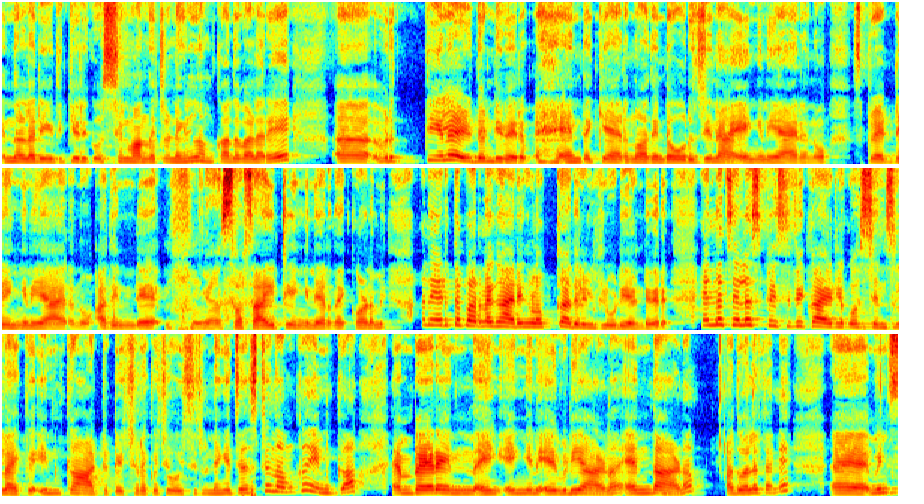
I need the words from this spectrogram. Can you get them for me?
എന്നുള്ള രീതിക്ക് ഒരു ക്വസ്റ്റ്യൻ വന്നിട്ടുണ്ടെങ്കിൽ നമുക്കത് വളരെ വൃത്തിയിൽ എഴുതേണ്ടി വരും. എന്തൊക്കെയായിരുന്നു അതിന്റെ ഒറിജിൻ എങ്ങനെയായിരുന്നു? സ്പ്രെഡ് എങ്ങനെയായിരുന്നു? അതിന്റെ സൊസൈറ്റി എങ്ങനെയായിരുന്നു? എക്കോണമി നേരത്തെ പറഞ്ഞ കാര്യങ്ങളൊക്കെ അതിൽ ഇൻക്ലൂഡ് ചെയ്യേണ്ടി വരും. എന്നാൽ ചില സ്പെസിഫിക് ആയിട്ടുള്ള ക്വസ്റ്റ്യൻസ് ലൈക്ക് ഇൻകം ആർട്ടിടെക്ചറൊക്കെ ചോദിച്ചിട്ടുണ്ടെങ്കിൽ ജസ്റ്റ് നമുക്ക് ഇൻക എംപയർ എങ്ങനെ എവിടെയാണ് എന്താണ് അതുപോലെ തന്നെ മീൻസ്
